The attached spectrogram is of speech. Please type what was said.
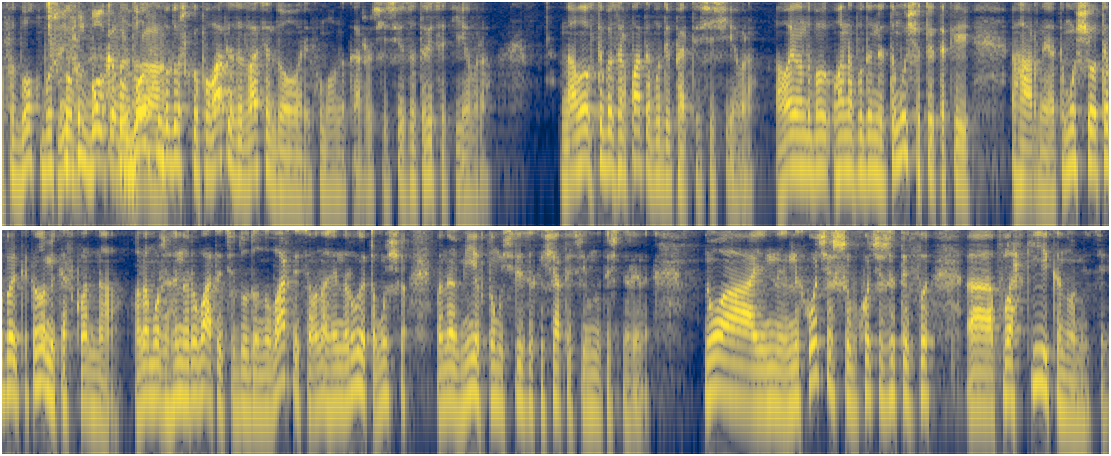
футболку будеш, Тоді футболка буде футболку будеш купувати за 20 доларів, умовно кажучи, чи за 30 євро. Але в тебе зарплата буде 5 тисяч євро. Але вона буде не тому, що ти такий гарний, а тому, що у тебе економіка складна. Вона може генерувати цю додану вартість, а вона генерує, тому що вона вміє в тому числі захищати свій внутрішній ринок. Ну а не хочеш, щоб хочеш жити в е, пласкій економіці.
